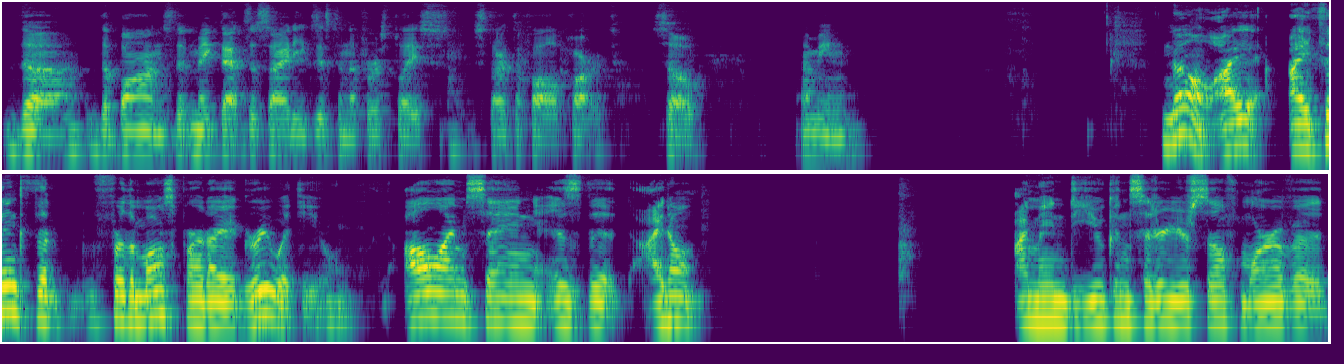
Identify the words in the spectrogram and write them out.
the the bonds that make that society exist in the first place start to fall apart so i mean No, I I think that for the most part I agree with you. Mm-hmm. All I'm saying is that I don't I mean, do you consider yourself more of a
